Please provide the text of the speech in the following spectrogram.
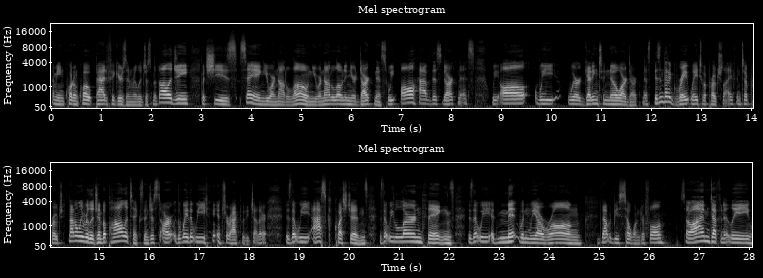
I mean, quote unquote, bad figures in religious mythology, but she's saying you are not alone. You are not alone in your darkness. We all have this darkness. We all, we we're getting to know our darkness. Isn't that a great way to approach life and to approach not only religion but politics and just our the way that we interact with each other is that we ask questions, is that we learn things, is that we admit when we are wrong. That would be so wonderful. So I'm definitely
